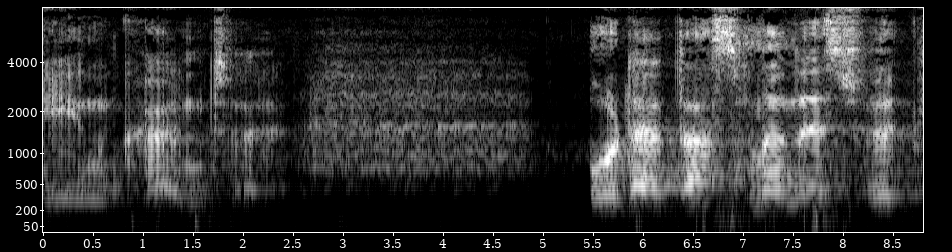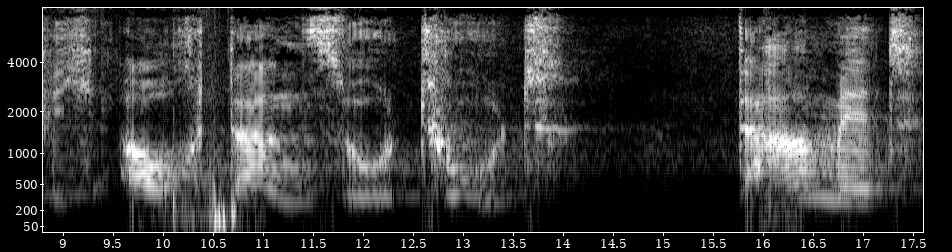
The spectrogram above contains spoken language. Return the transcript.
gehen könnte. Oder dass man es wirklich auch dann so tut. Damit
